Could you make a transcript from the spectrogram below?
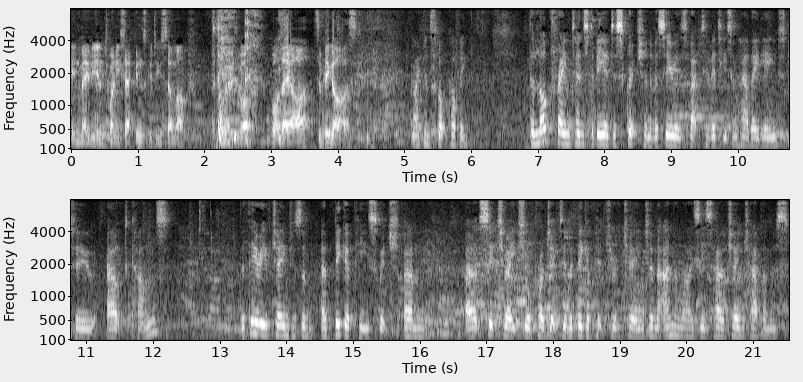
in maybe in 20 seconds, could you sum up, I suppose, what, what they are? It's a big ask. I can stop coughing. The log frame tends to be a description of a series of activities and how they lead to outcomes. The theory of change is a, a bigger piece which um, uh, situates your project in the bigger picture of change and analyses how change happens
